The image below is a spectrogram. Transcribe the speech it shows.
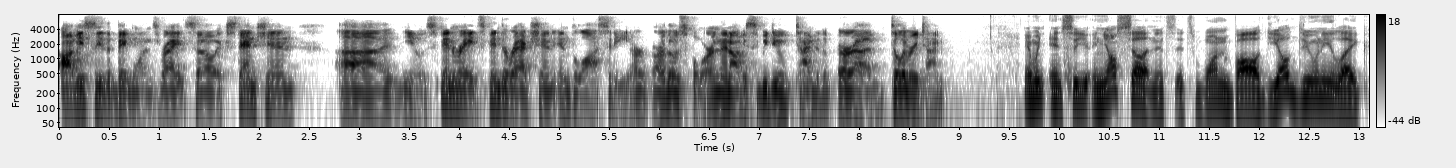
obviously the big ones, right? So extension uh, you know, spin rate, spin direction, and velocity are, are those four. And then obviously we do time to the or uh, delivery time. And when and so you, and y'all sell it, and it's it's one ball. Do y'all do any like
